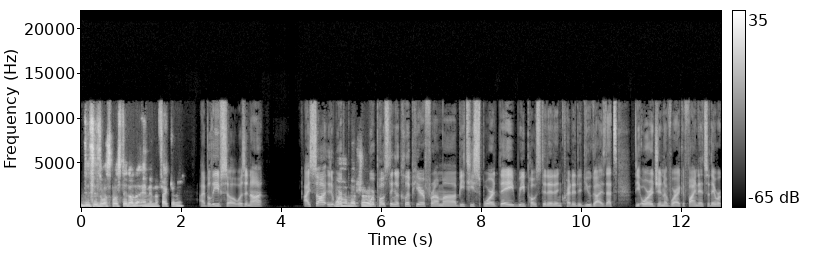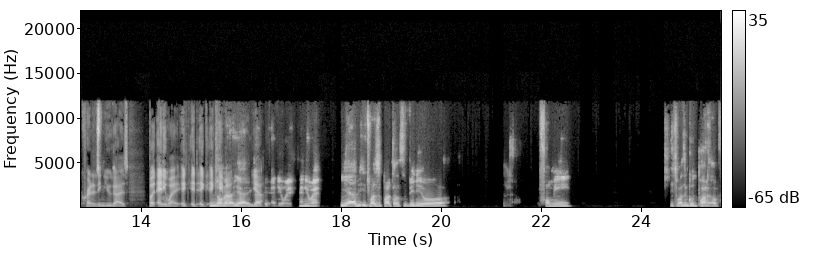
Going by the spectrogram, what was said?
This is what's posted on the mma factory? I believe so. Was it not? I saw no, we're, i'm not sure. we're posting a clip here from uh, bt sport. They reposted it and credited you guys. That's the origin of where i could find it. So they were crediting you guys. But anyway it it, it, it no, came out. yeah exactly. Yeah. anyway anyway yeah it was a part of the video. For me it was a good part of,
